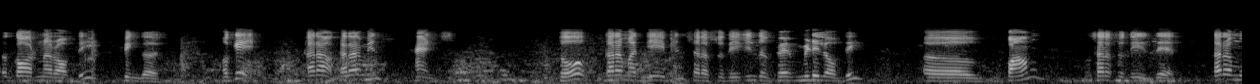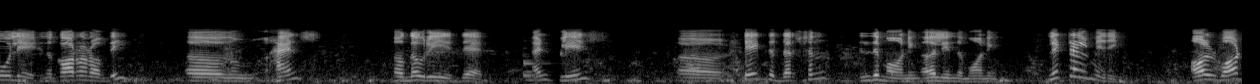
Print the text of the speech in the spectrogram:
the corner of the fingers. Okay, Kara Kara means hands. So Karamadhye means Saraswati in the middle of the uh, palm, Saraswati is there. Karamule, in the corner of the uh, hands, uh, Gauri is there. And please uh, take the darshan in the morning, early in the morning. Literal meaning. All what,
